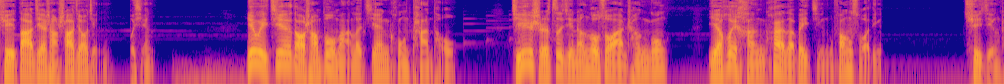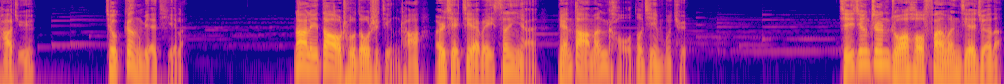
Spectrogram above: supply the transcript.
去大街上杀交警不行，因为街道上布满了监控探头，即使自己能够作案成功，也会很快的被警方锁定。去警察局，就更别提了，那里到处都是警察，而且戒备森严，连大门口都进不去。几经斟酌后，范文杰觉得，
